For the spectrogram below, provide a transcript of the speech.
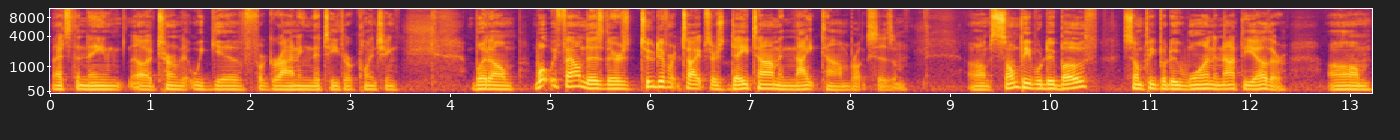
That's the name uh, term that we give for grinding the teeth or clenching. But um, what we found is there's two different types. There's daytime and nighttime bruxism. Um, some people do both. Some people do one and not the other. Um,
